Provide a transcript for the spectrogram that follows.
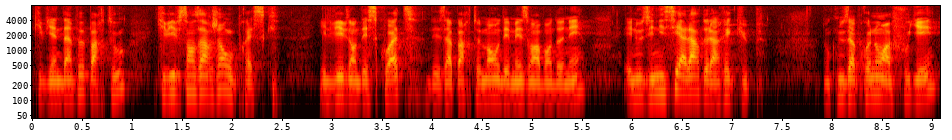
qui viennent d'un peu partout, qui vivent sans argent ou presque. Ils vivent dans des squats, des appartements ou des maisons abandonnées, et nous initient à l'art de la récup. Nous apprenons à fouiller,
